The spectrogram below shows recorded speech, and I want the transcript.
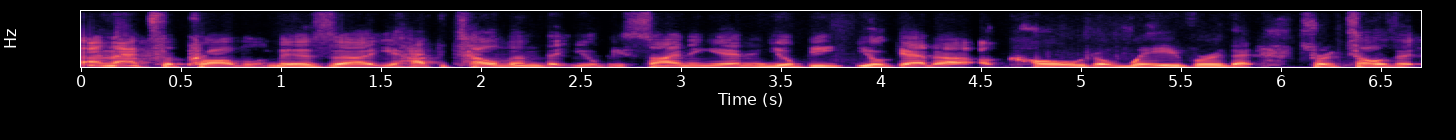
and that's the problem is uh, you have to tell them that you'll be signing in, and you'll be you'll get a, a, code, a waiver that sort of tells it,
